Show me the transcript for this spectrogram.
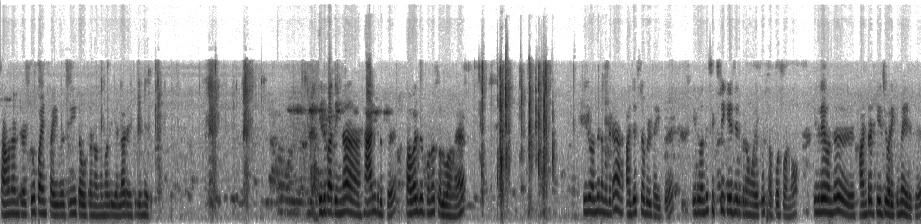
seven hundred two point five three thousand அந்த மாதிரி எல்லா ரேட்லையுமே இருக்கு. இது பார்த்தீங்கன்னா ஹேண்ட் கிரிப்பு பவர் கிரிப்புன்னு சொல்லுவாங்க. இது வந்து நம்மகிட்ட அட்ஜஸ்டபிள் டைப்பு இது வந்து சிக்ஸ்டி கேஜி இருக்கிறவங்களுக்கு சப்போர்ட் பண்ணும். இதுலேயே வந்து ஹண்ட்ரட் கேஜி வரைக்குமே இருக்கு.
